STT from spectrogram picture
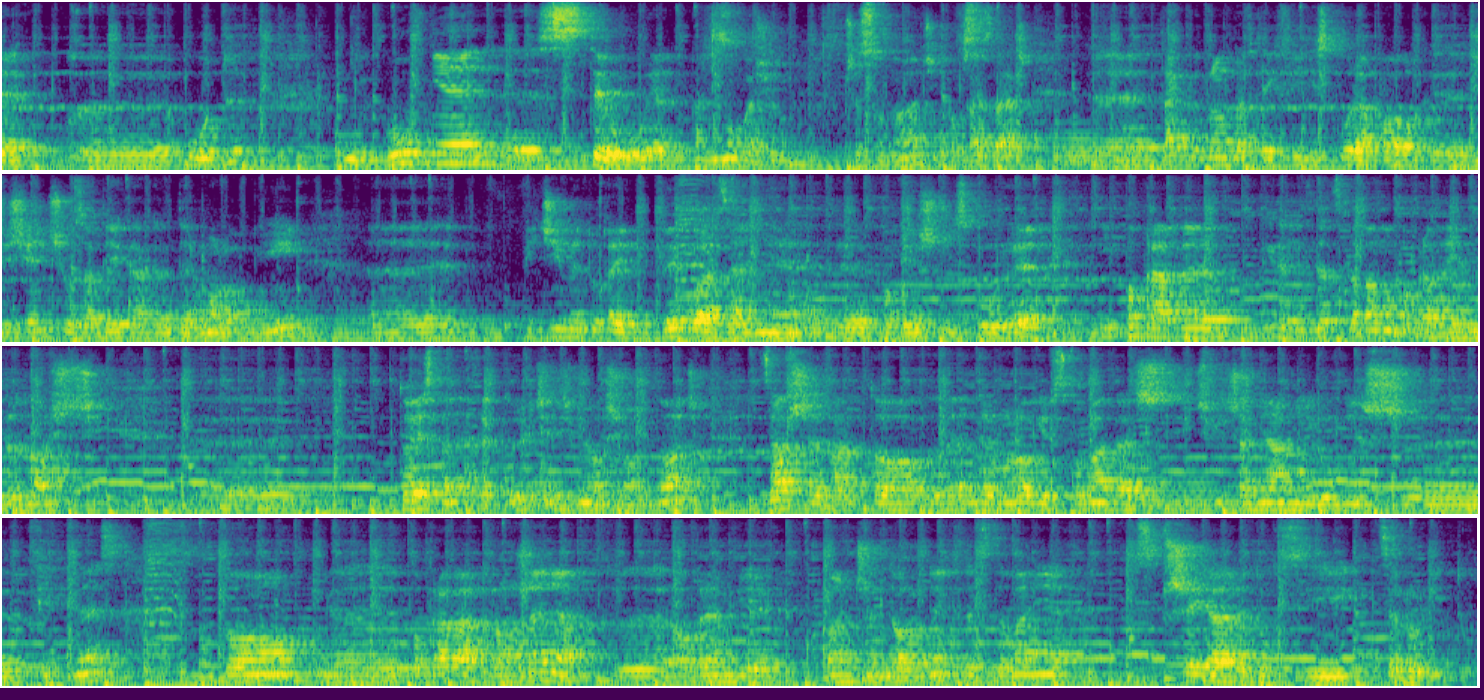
ud, głównie z tyłu, jakby Pani mogła się przesunąć i pokazać. Tak wygląda w tej chwili skóra po e, 10 zabiegach endermologii. E, Widzimy tutaj wygładzenie e, powierzchni skóry i poprawę, e, zdecydowaną poprawę jędrności. To jest ten efekt, który chcieliśmy osiągnąć. Zawsze warto e, endermologię wspomagać ćwiczeniami, również fitness, bo poprawa krążenia w obrębie kończyn dolnych zdecydowanie sprzyja redukcji celulitu.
